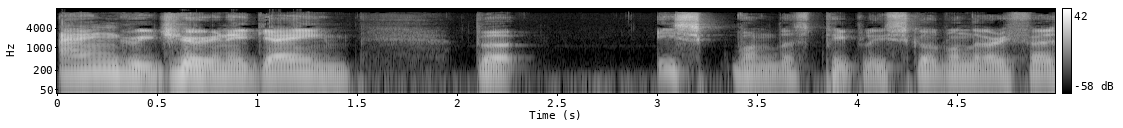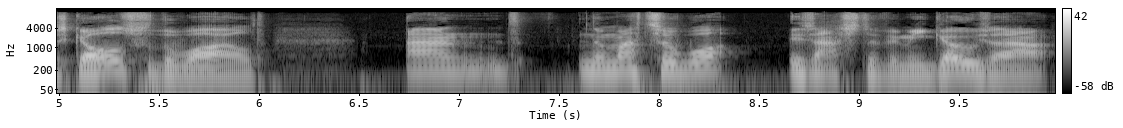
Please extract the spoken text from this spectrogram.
angry during a game. But he's one of the people who scored one of the very first goals for the Wild. And no matter what is asked of him he goes out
